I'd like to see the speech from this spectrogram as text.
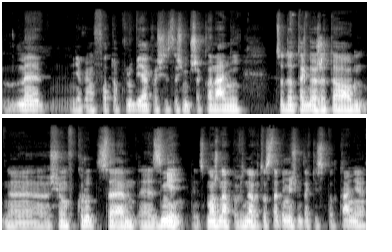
my, nie wiem, w fotoklubie jakoś jesteśmy przekonani, co do tego, że to e, się wkrótce e, zmieni. Więc można powiedzieć, nawet ostatnio mieliśmy takie spotkanie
